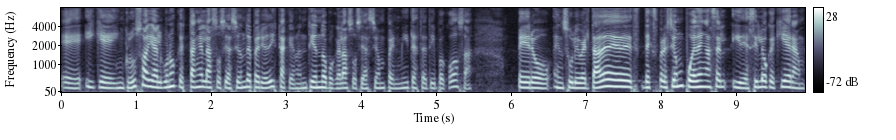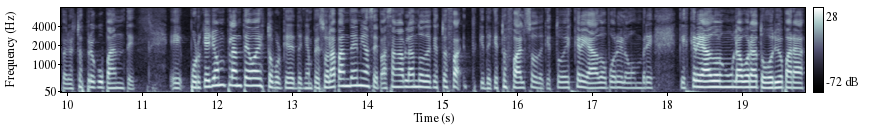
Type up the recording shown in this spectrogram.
eh, y que incluso hay algunos que están en la asociación de periodistas, que no entiendo por qué la asociación permite este tipo de cosas, pero en su libertad de, expresión pueden hacer y decir lo que quieran, pero esto es preocupante. Eh, ¿Por qué yo planteo esto? Porque desde que empezó la pandemia se pasan hablando de que, esto es de que esto es falso, de que esto es creado por el hombre, que es creado en un laboratorio para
